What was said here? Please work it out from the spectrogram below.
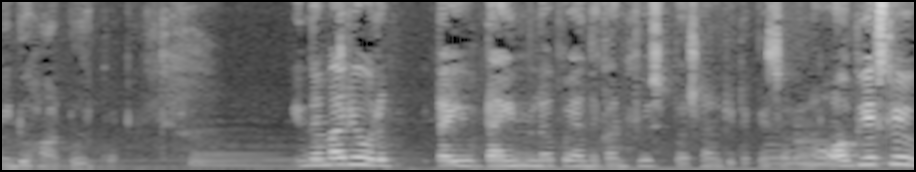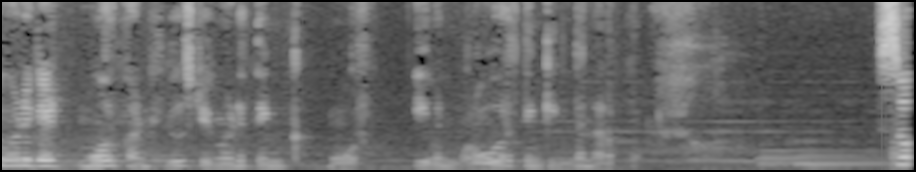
மைண்டும் ஹார்ட்டும் இருக்கும். இந்த மாதிரி ஒரு டை டைமில் போய் அந்த கன்ஃபியூஸ் பர்சனல் கிட்ட போய் சொல்லணும்னா obviously you going get more confused you going think more even more overthinking தான் நடக்கும். So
